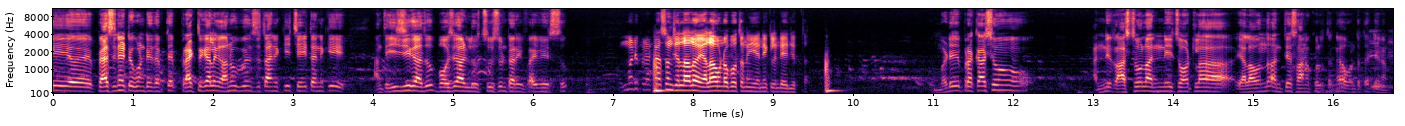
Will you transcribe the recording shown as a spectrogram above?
ప్యాసినేట్గా ఉంటాయి తప్పితే ప్రాక్టికల్గా అనుభవించడానికి చేయటానికి అంత ఈజీ కాదు. బహుశా వాళ్ళు చూసుంటారు ఈ ఫైవ్ ఇయర్స్. ఉమ్మడి ప్రకాశం జిల్లాలో ఎలా ఉండబోతున్నాయి ఎన్నికలు అంటే ఏం చెప్తారు? ఉమ్మడి ప్రకాశం అన్ని రాష్ట్రంలో అన్ని చోట్ల ఎలా ఉందో అంతే సానుకూలతంగా ఉంటుందని నేను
